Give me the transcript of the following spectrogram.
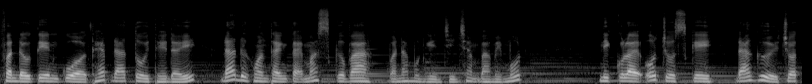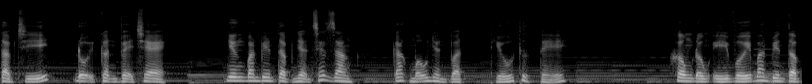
Phần đầu tiên của thép đã tồi thế đấy đã được hoàn thành tại Moscow vào năm 1931. Nikolai Ostrovsky đã gửi cho tạp chí Đội Cận Vệ Trẻ, nhưng ban biên tập nhận xét rằng các mẫu nhân vật thiếu thực tế. Không đồng ý với ban biên tập,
